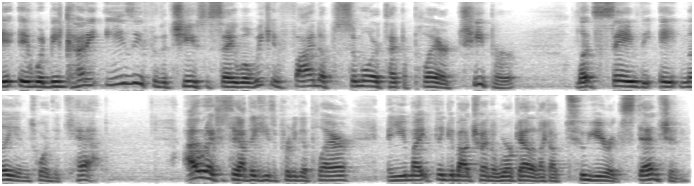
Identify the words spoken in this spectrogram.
It, it would be kind of easy for the Chiefs to say, well, we can find a similar type of player cheaper. Let's save the eight million toward the cap. I would actually say I think he's a pretty good player, and you might think about trying to work out like a two-year extension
